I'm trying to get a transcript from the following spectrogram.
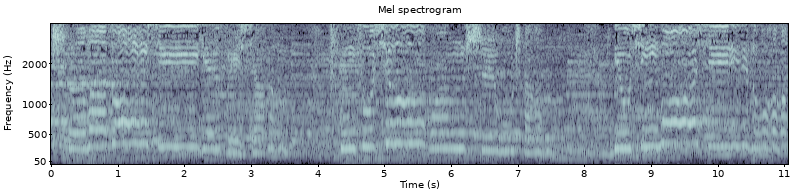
车马东西燕飞翔，春复秋，世无常。有情莫西落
